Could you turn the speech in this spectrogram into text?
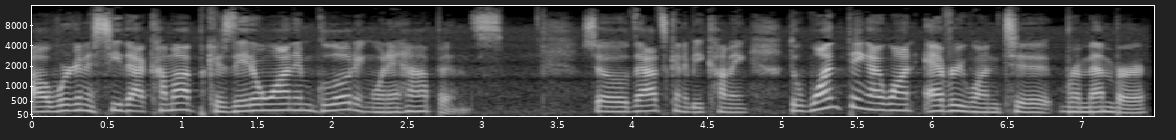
Uh, we're going to see that come up because they don't want him gloating when it happens. So that's going to be coming. The one thing I want everyone to remember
